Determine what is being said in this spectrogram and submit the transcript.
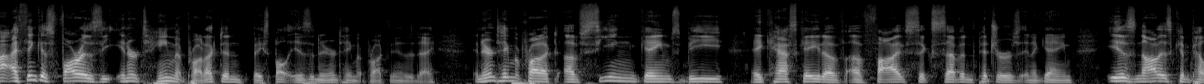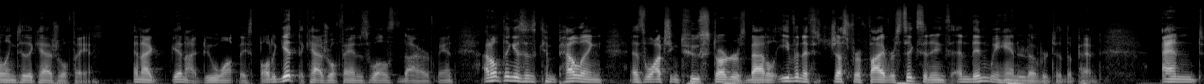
I think, as far as the entertainment product, and baseball is an entertainment product at the end of the day, an entertainment product of seeing games be a cascade of, of five, six, seven pitchers in a game is not as compelling to the casual fan. And I, again, I do want baseball to get the casual fan as well as the diehard fan. I don't think it's as compelling as watching two starters battle, even if it's just for five or six innings, and then we hand it over to the pen. And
